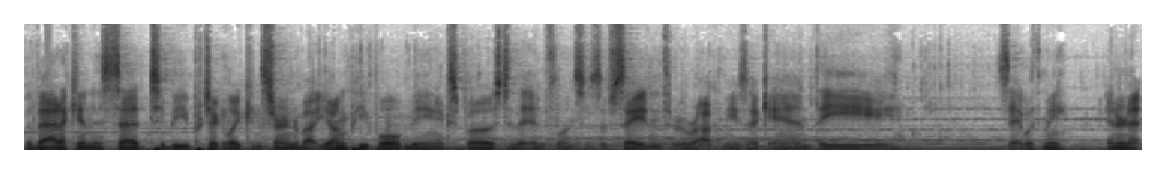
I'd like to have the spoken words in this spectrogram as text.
The Vatican is said to be particularly concerned about young people being exposed to the influences of Satan through rock music and the, say it with me, internet.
